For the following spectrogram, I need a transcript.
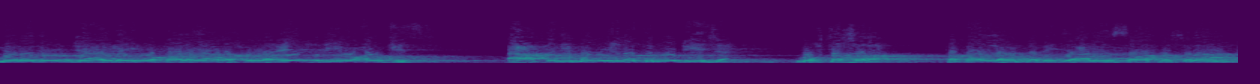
لرجل جاء إليه وقال يا رسول الله عظني وأوجز. أعطني موعظة وجيزة مختصرة. فقال له النبي عليه الصلاة والسلام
